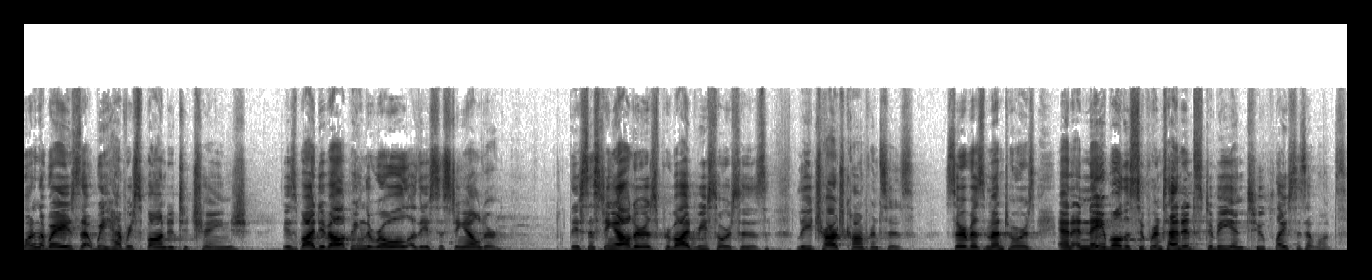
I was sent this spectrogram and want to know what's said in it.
One of the ways that we have responded to change is by developing the role of the assisting elder. The assisting elders provide resources, lead charge conferences, serve as mentors, and enable the superintendents to be in two places at once.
